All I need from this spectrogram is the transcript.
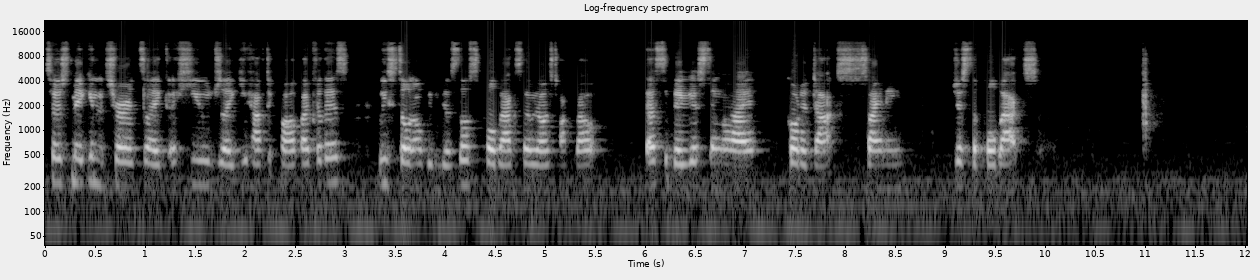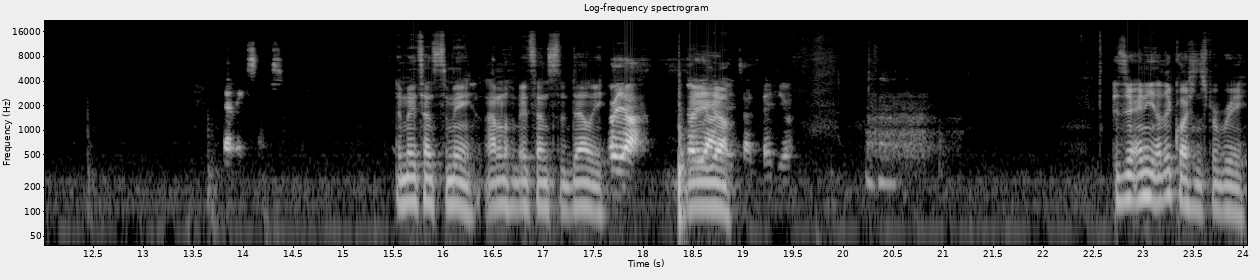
So just making sure it's like a huge, like you have to qualify for this. We still don't know if we can do this. Those pullbacks that we always talk about. That's the biggest thing when I go to docs signing, just the pullbacks. That makes sense. It made sense to me. I don't know if it made sense to Deli. Oh yeah. There oh, you yeah, go. makes sense. Thank you. Mm-hmm. Is there any other questions for Bri?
